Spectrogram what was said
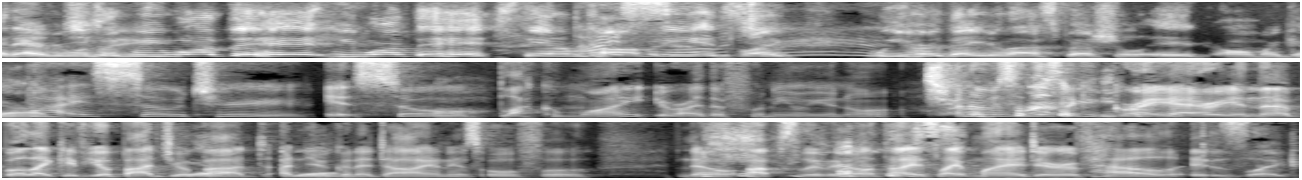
And everyone's like, we want the hit. We want the hit. Stand up comedy, so it's like, we heard that your last special. It, oh my God. That is so true. It's so Oh. black and white. You're either funny or you're not. And obviously, there's like a grey area in there, but like if you're bad, you're Yeah, bad, and yeah. you're gonna die, and it's awful. No, absolutely not. That is like my idea of hell. Is like.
